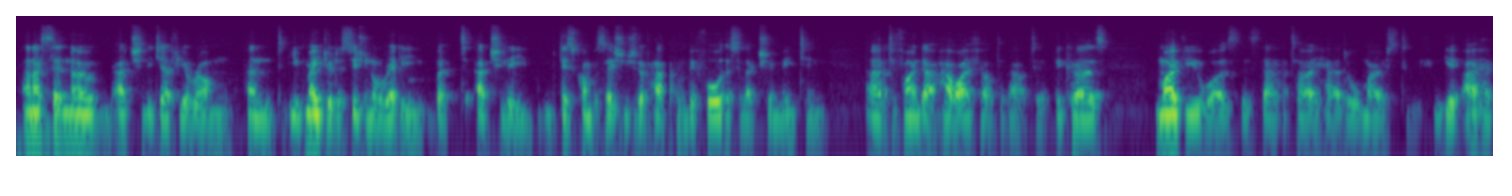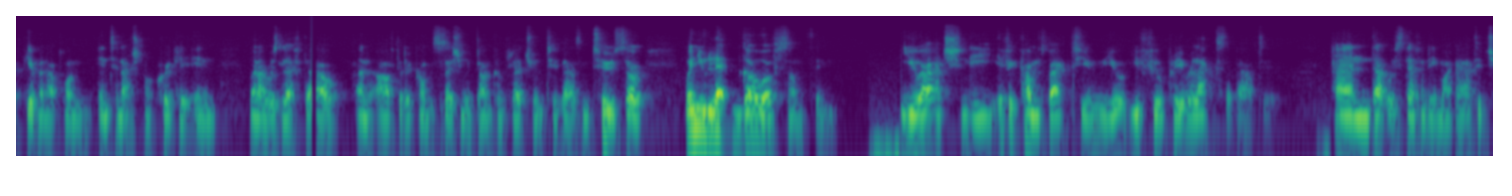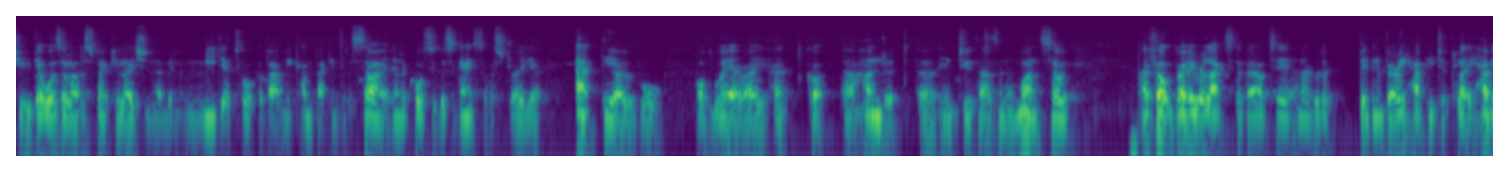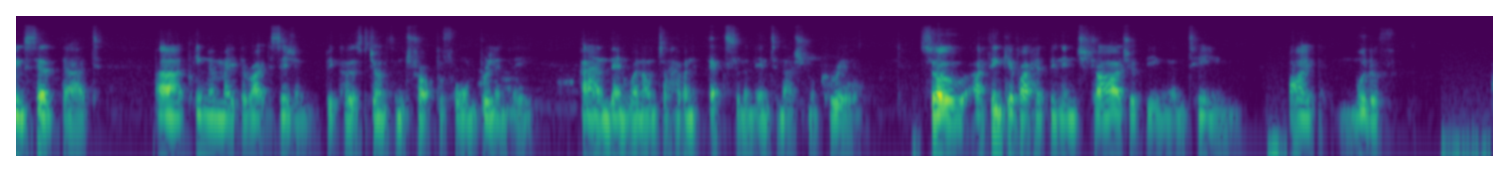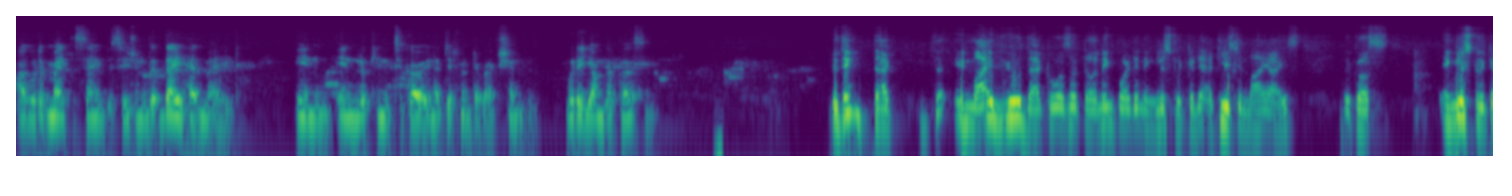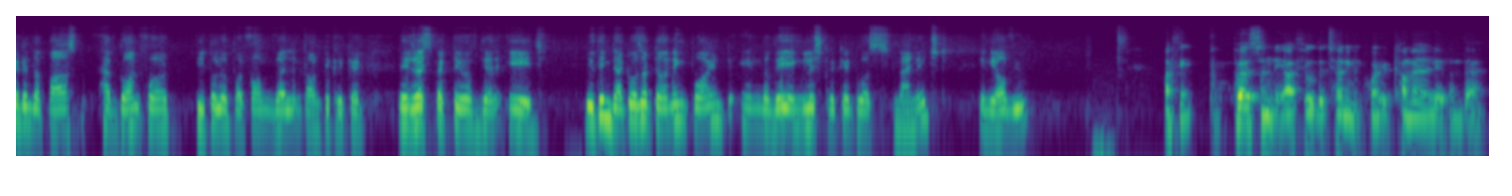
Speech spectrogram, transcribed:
And I said, "No, actually, Geoff, you're wrong, and you've made your decision already. But actually, this conversation should have happened before the selection meeting uh, to find out how I felt about it, because." My view was is that I had almost I had given up on international cricket in when I was left out and after the conversation with Duncan Fletcher in 2002. So when you let go of something, you actually, if it comes back to you, you you feel pretty relaxed about it. And that was definitely my attitude. There was a lot of speculation and media talk about me coming back into the side. And of course, it was against Australia at the Oval, of where I had got 100 uh, in 2001. So I felt very relaxed about it and I would have been very happy to play. Having said that, uh, England made the right decision because Jonathan Trott performed brilliantly and then went on to have an excellent international career. So I think if I had been in charge of the England team, I would have I would have made the same decision that they had made in in looking to go in a different direction with a younger person. You think that, in my view, that was a turning point in English cricket, at least in my eyes, because English cricket in the past have gone for people who perform well in county cricket, irrespective of their age. Do you think that was a turning point in the way English cricket was managed, in your view? I think personally, I feel the turning point had come earlier than that.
